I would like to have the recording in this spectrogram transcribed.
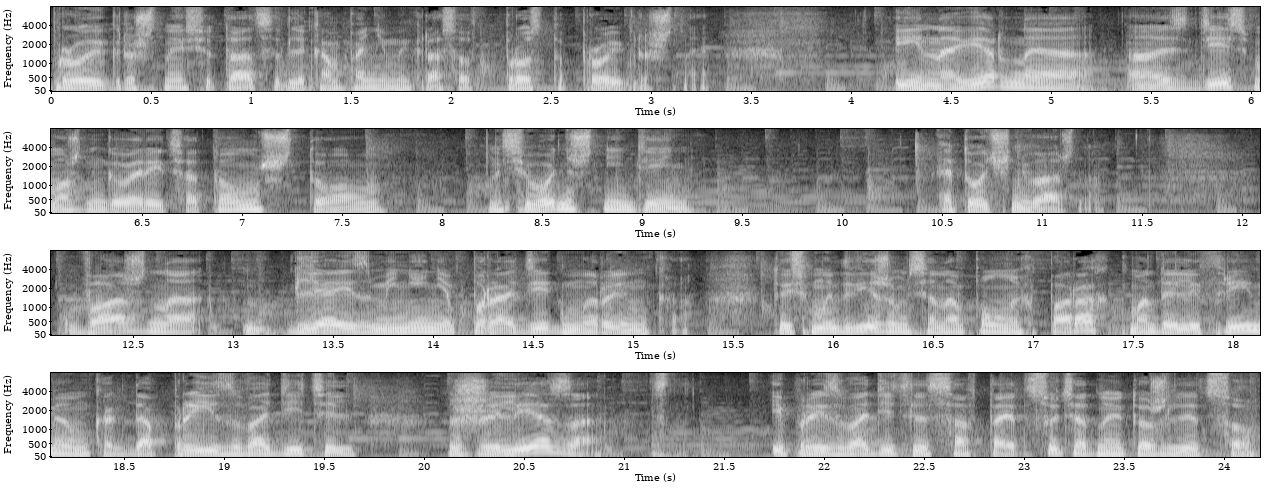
проигрышная ситуация для компании Microsoft, просто проигрышная. И, наверное, здесь можно говорить о том, что на сегодняшний день это очень важно. Важно для изменения парадигмы рынка. То есть мы движемся на полных парах к модели фримиум, когда производитель железа и производитель софта – это суть одно и то же лицо.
